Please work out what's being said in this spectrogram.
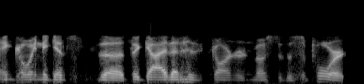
and going against the the guy that has garnered most of the support.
